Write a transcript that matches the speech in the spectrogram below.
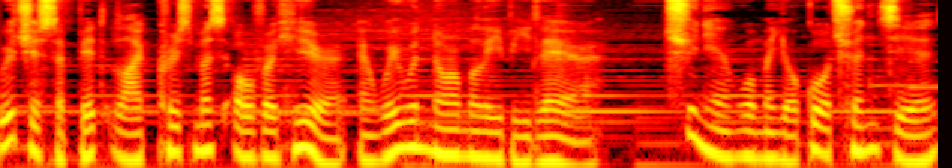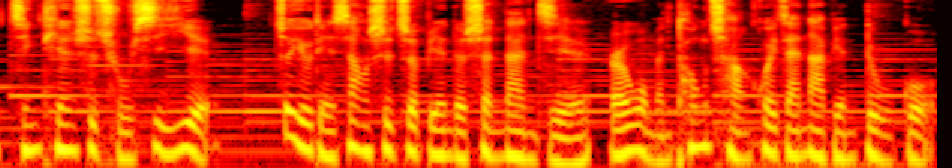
which is a bit like Christmas over here, and we would normally be there. 去年我们有过春节，今天是除夕夜，这有点像是这边的圣诞节，而我们通常会在那边度过。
